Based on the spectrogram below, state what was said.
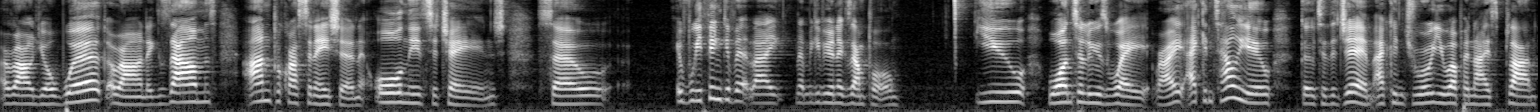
around your work, around exams, and procrastination. It all needs to change. So, if we think of it like, let me give you an example you want to lose weight, right? I can tell you, go to the gym. I can draw you up a nice plan.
